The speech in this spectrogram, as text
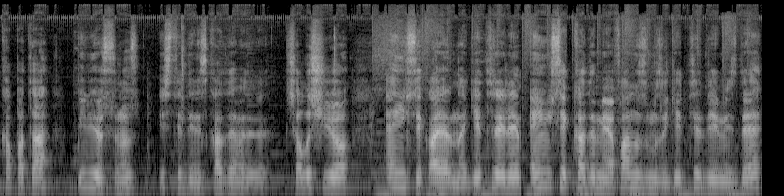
kapatabiliyorsunuz. İstediğiniz kademede de çalışıyor. En yüksek ayarına getirelim. En yüksek kademeye fan hızımızı getirdiğimizde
